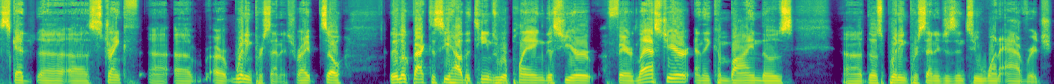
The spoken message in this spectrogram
schedule, uh, uh, strength uh, uh, or winning percentage, right? So they look back to see how the teams were playing this year fared last year, and they combine those those winning percentages into one average.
